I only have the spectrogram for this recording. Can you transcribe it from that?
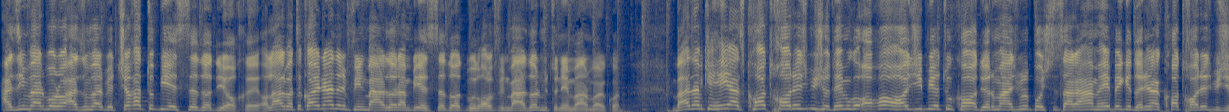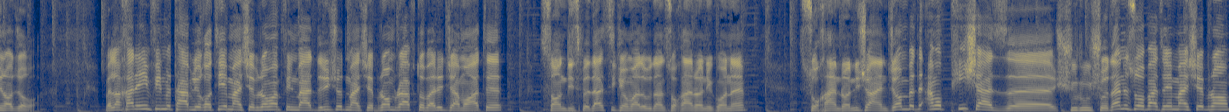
از این ور برو از اون ور بیا. چقدر تو بی استعدادی آخه؟ حالا البته کاری نداریم. فیلم بردارم بی استعداد بود. حالا فیلم بردار می‌تونه این ور کنه بعدم که هی از کات خارج می‌شد هی میگو آقا حاجی بیا تو کات. یارو مجبور پشت سر هم هی بگه دارین از کات خارج میشین آقا بالاخره این فیلم تبلیغاتی مشبرام هم فیلم برداری شد. مشبرام رفت و برای جماعت ساندیس به دستی که اومده بودن سخنرانی کنه سخنرانیشو انجام بده. اما پیش از شروع شدن صحبت های مشبرام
